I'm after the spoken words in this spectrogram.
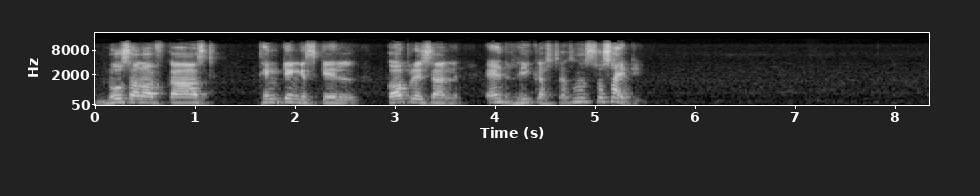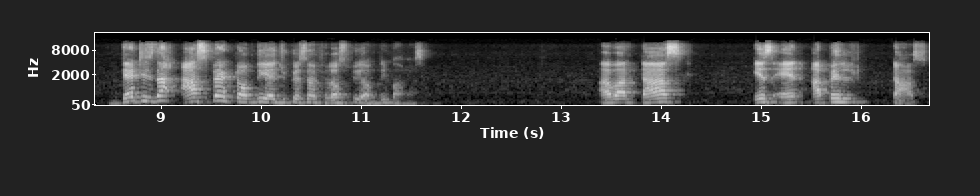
notion of caste, thinking skill, cooperation, and reconstruction of society. That is the aspect of the educational philosophy of the Baba Our task is an appeal task.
